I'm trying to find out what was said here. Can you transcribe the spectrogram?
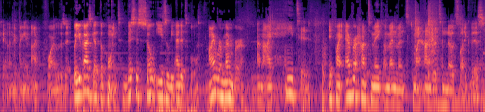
Okay, let me bring it back before I lose it. But you guys get the point. This is so easily editable. I remember, and I hated, if I ever had to make amendments to my handwritten notes like this.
